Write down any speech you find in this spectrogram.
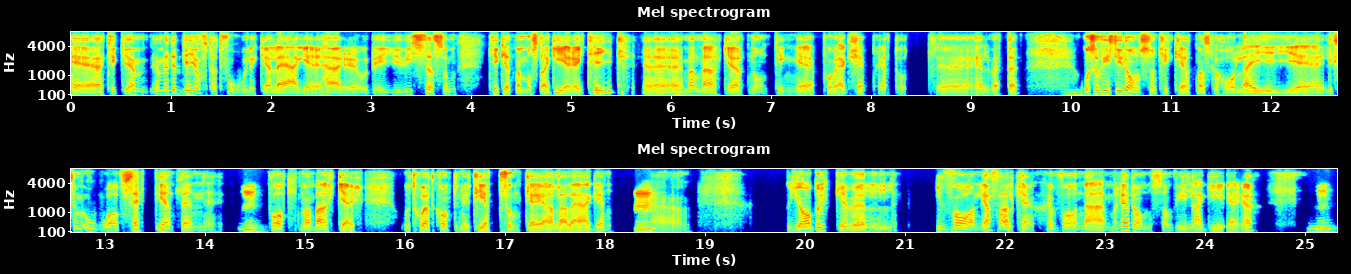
eh, tycker jag, ja, men det blir ofta två olika läger här och det är ju vissa som tycker att man måste agera i tid. Eh, mm. man märker att någonting är på väg käpprätt åt eh, helvete. Mm. Och så finns det ju de som tycker att man ska hålla i eh, liksom oavsett egentligen mm. vart man barkar och tror att kontinuitet funkar i alla lägen. Mm. Uh, jag brukar väl i vanliga fall kanske vara närmre de som vill agera. Mm.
